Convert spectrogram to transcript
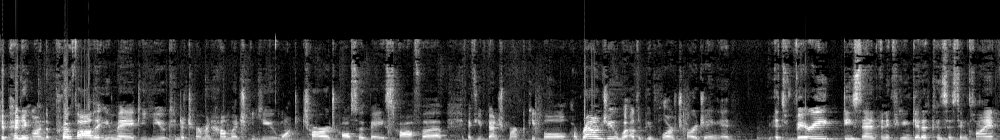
Depending on the profile that you make, you can determine how much you want to charge, also based off of if you benchmark people around you, what other people are charging. It it's very decent and if you can get a consistent client,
